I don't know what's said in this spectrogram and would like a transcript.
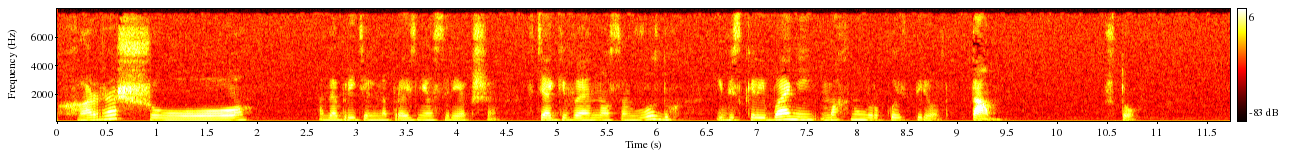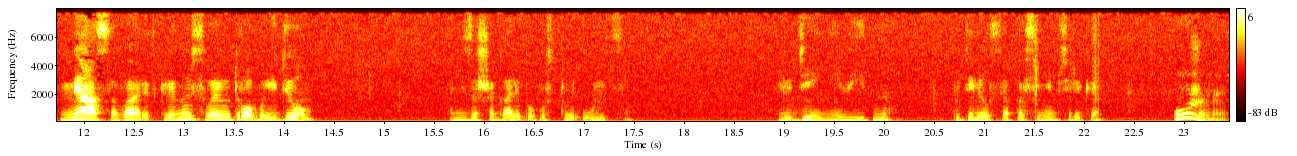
«Хорошо», — одобрительно произнес Рекша, втягивая носом в воздух и без колебаний махнул рукой вперед. «Там!» «Что?» «Мясо варит, клянусь своей утробой, идем!» Они зашагали по пустой улице. «Людей не видно», — поделился опасением Сюрикен. «Ужинают?»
